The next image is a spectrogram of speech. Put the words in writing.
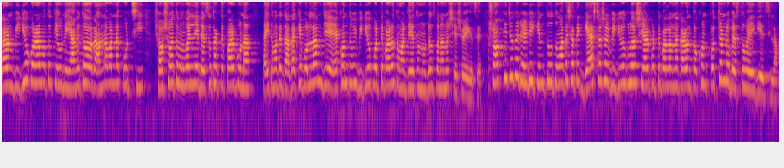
কারণ ভিডিও করার মতো কেউ নেই। আমি তো রান্নাবান্না করছি, সবসময় তো মোবাইল নিয়ে ব্যস্ত থাকতে পারব না। তাই তোমাদের দাদাকে বললাম যে, এখন তুমি ভিডিও করতে পারো, তোমার যেহেতু নুডলস বানানো শেষ হয়ে গেছে। সব কিছু তো রেডি কিন্তু তোমাদের সাথে গ্যাস আসার ভিডিওগুলো শেয়ার করতে পারলাম না কারণ তখন প্রচণ্ড ব্যস্ত হয়ে গিয়েছিলাম।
